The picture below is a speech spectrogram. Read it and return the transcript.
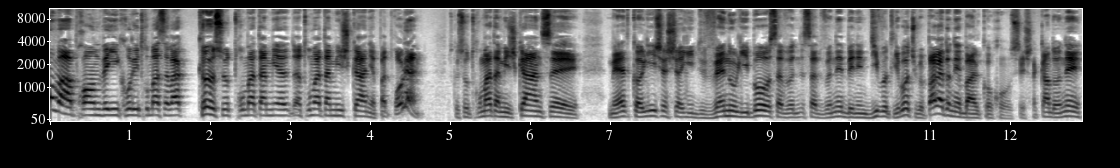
on va apprendre Veikro Trouma, ça va que sur Trouma Tamishkan, il n'y a pas de problème. Que sur Trouma Tamishkan, c'est mais kolish venu libo, ça, devenait benedivot libo, tu veux pas la donner bal koko, c'est chacun donné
